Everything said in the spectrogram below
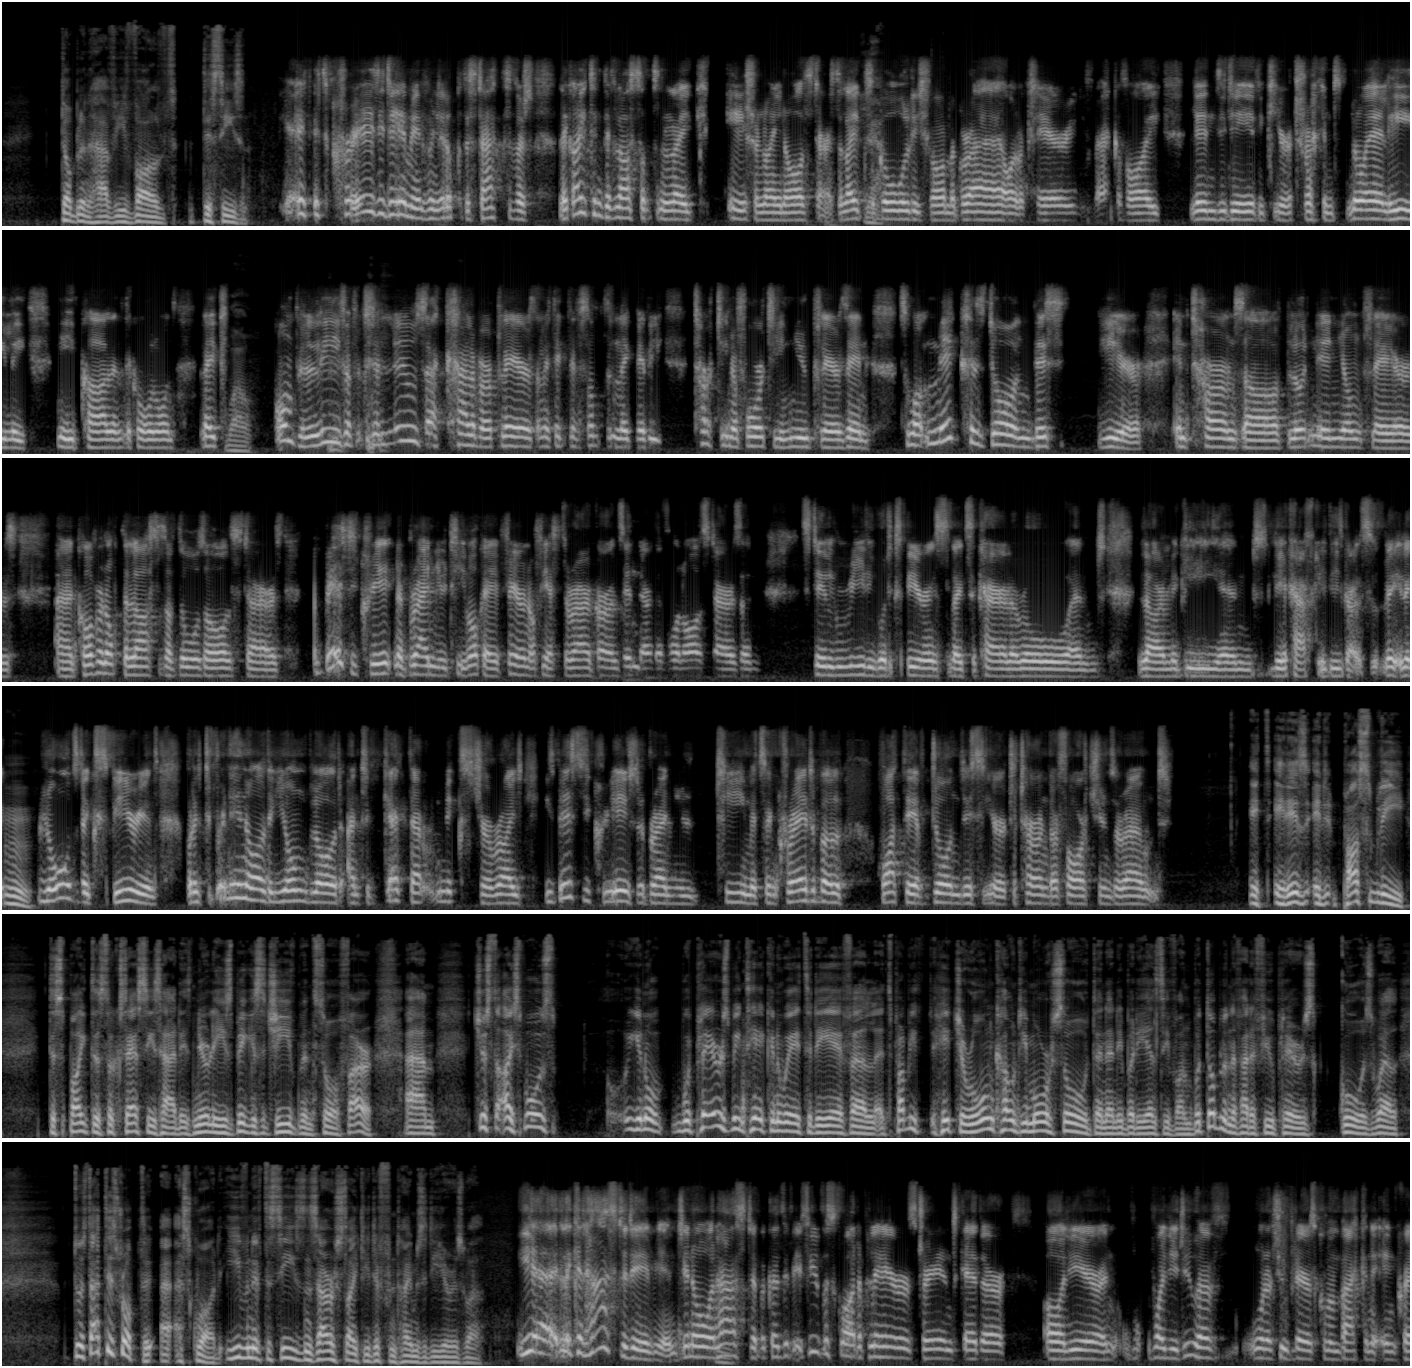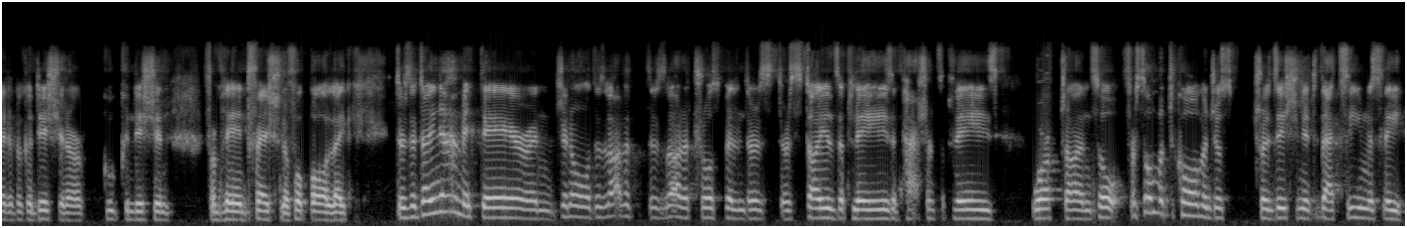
Dublin have evolved this season? It, it's crazy, Damien, when you look at the stats of it. Like, I think they've lost something like eight or nine All Stars. The likes yeah. of Goldie, Siobhán McGrath, Ola Cleary, McEvoy, Lyndsey Davey, Ciara Trant, Noel Healy, Niamh Collins, the cool ones. Like, wow. Unbelievable to lose that caliber of players, and I think there's something like maybe 13 or 14 new players in. So, what Mick has done this year in terms of blooding in young players and covering up the losses of those all stars and basically creating a brand new team. Okay, fair enough. Yes, there are girls in there that have won all stars and still really good experience, like Carla Rowe and Laura McGee and Leah Caffrey, these girls, like, like mm. loads of experience. But like, to bring in all the young blood and to get that mixture right, he's basically created a brand new team. It's incredible what they have done this year to turn their fortunes around. It it is it possibly despite the success he's had, is nearly his biggest achievement so far. Um, just, I suppose, you know, with players being taken away to the AFL, it's probably hit your own county more so than anybody else, Yvonne. But Dublin have had a few players go as well. Does that disrupt a, a squad, even if the seasons are slightly different times of the year as well? Yeah, like it has to, Damien. You know, it mm. has to because if, if you have a squad of players training together all year. And while you do have one or two players coming back in incredible condition or good condition from playing professional football, like there's a dynamic there, and you know there's a lot of there's a lot of trust building. There's there's styles of plays and patterns of plays worked on. So for someone to come and just transition into that seamlessly,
